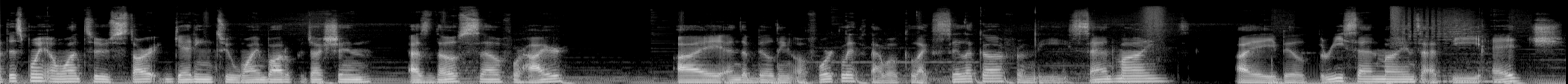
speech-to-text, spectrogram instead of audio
At this point I want to start getting to wine bottle production as those sell for higher. I end up building a forklift that will collect silica from the sand mines. I build three sand mines at the edge.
